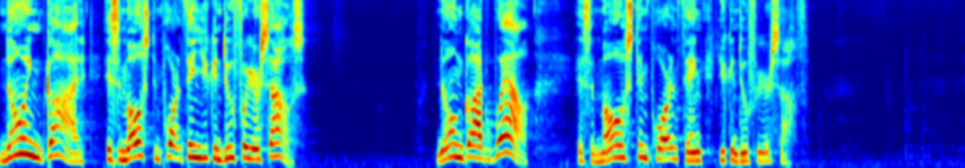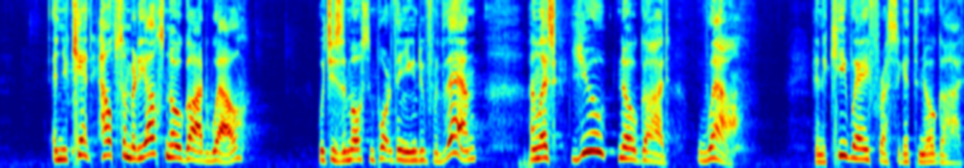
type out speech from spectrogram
knowing God is the most important thing you can do for yourselves. Knowing God well is the most important thing you can do for yourself. And you can't help somebody else know God well, which is the most important thing you can do for them, unless you know God well. And the key way for us to get to know God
